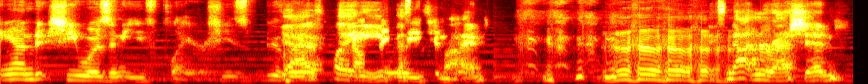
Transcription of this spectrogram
and she was an Eve player. She's Yeah, I've played Eve. we This can fine. It's not in Russian.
